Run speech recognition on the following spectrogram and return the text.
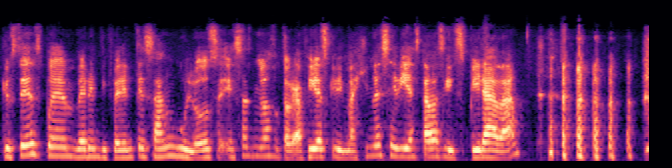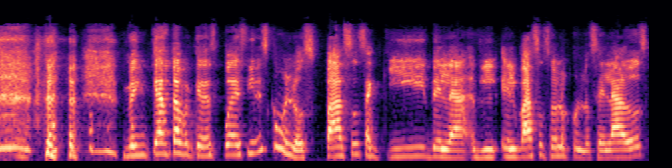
que ustedes pueden ver en diferentes ángulos, esas mismas fotografías que me imagino ese día estabas inspirada. me encanta porque después tienes como los pasos aquí de la, el vaso solo con los helados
